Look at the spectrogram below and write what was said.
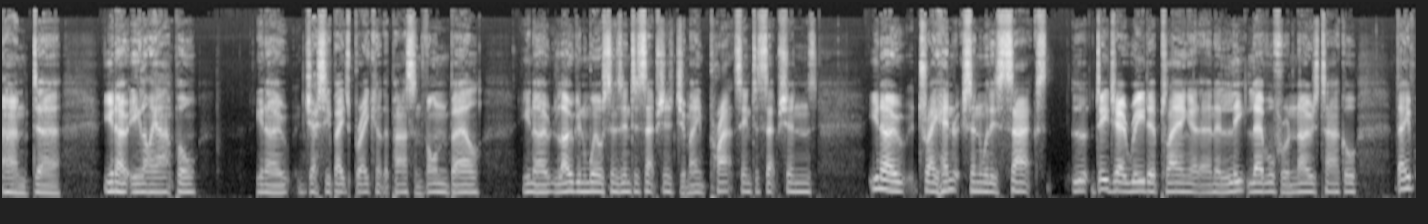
And, uh, you know, Eli Apple, you know, Jessie Bates breaking up the pass, and Vonn Bell, you know, Logan Wilson's interceptions, Germaine Pratt's interceptions, you know, Trey Hendrickson with his sacks, DJ Reader playing at an elite level for a nose tackle, they've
